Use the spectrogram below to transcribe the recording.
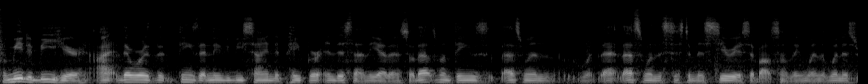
For me to be here, I there were the things that needed to be signed in paper and this, that, and the other. And so that's when things. That's when that, that's when the system is serious about something. When when it's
